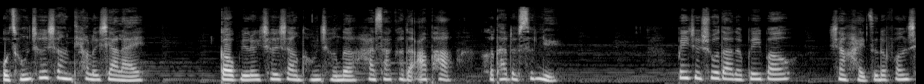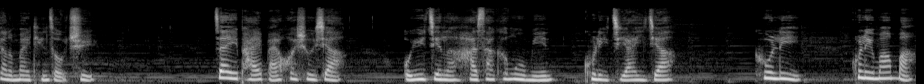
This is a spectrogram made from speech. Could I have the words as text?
我从车上跳了下来。告别了车上同乘的哈萨克的阿帕和他的孙女，背着硕大的背包向海子的方向的麦田走去。在一排白桦树下，我遇见了哈萨克牧民库里吉亚一家，库利、库利妈妈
